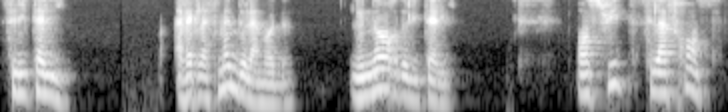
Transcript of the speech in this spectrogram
c'est l'Italie, avec la semaine de la mode, le nord de l'Italie. Ensuite, c'est la France,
